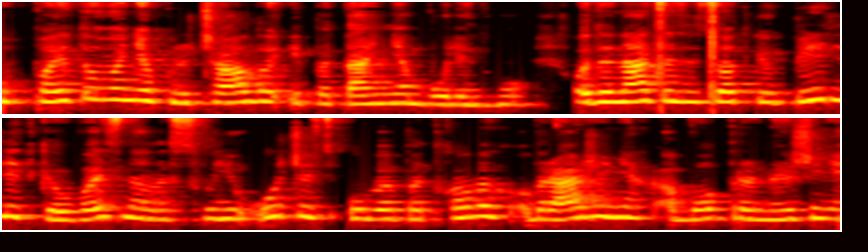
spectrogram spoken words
Опитування включало і питання булінгу. 11% підлітків визнали свою участь у випадкових ображеннях або приниження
